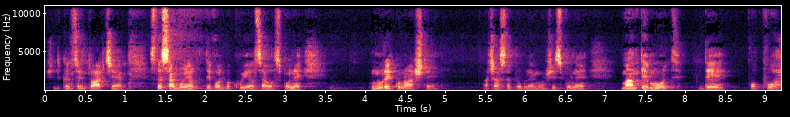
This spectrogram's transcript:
Și când se întoarce, stă Samuel de vorbă cu el, Saul spune, nu recunoaște această problemă și spune, m-am temut de popor.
